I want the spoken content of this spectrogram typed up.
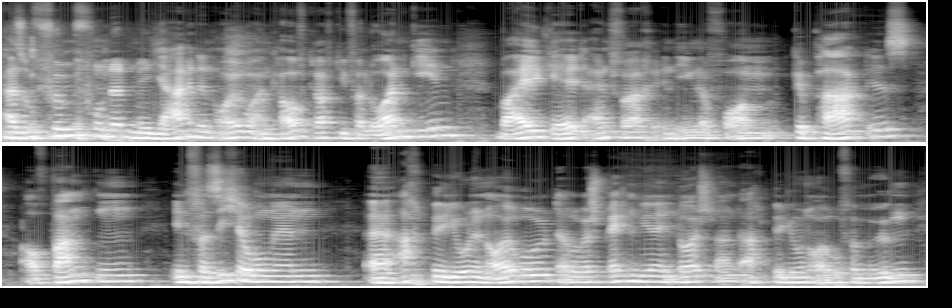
Also 500 Milliarden Euro an Kaufkraft, die verloren gehen, weil Geld einfach in irgendeiner Form geparkt ist, auf Banken, in Versicherungen, äh, 8 Billionen Euro, darüber sprechen wir in Deutschland, 8 Billionen Euro Vermögen,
